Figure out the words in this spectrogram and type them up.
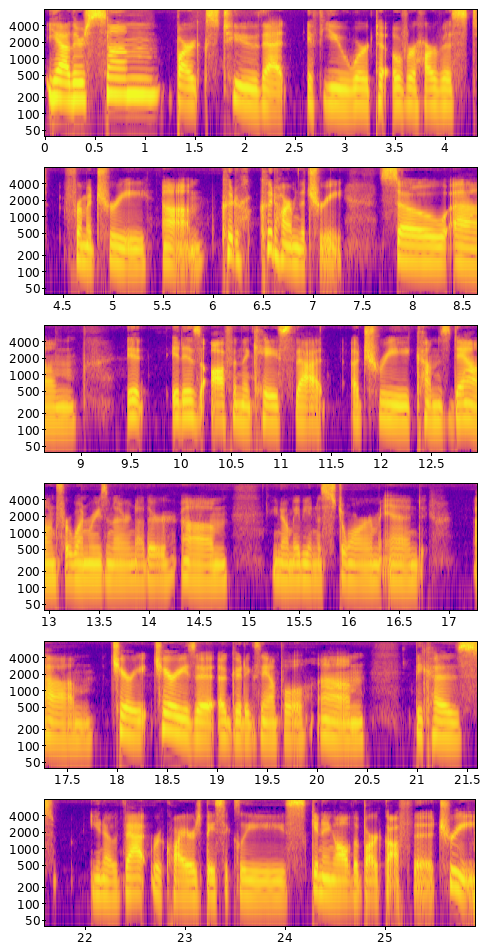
Yeah, there's some barks too that if you were to overharvest from a tree, um, could could harm the tree. So um, it it is often the case that a tree comes down for one reason or another. Um, you know, maybe in a storm, and um, cherry cherry is a, a good example um, because you know that requires basically skinning all the bark off the tree.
